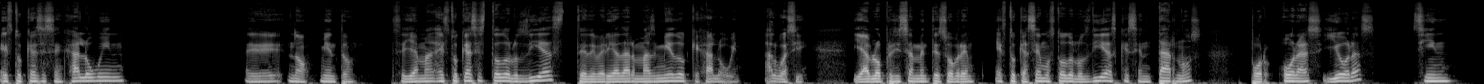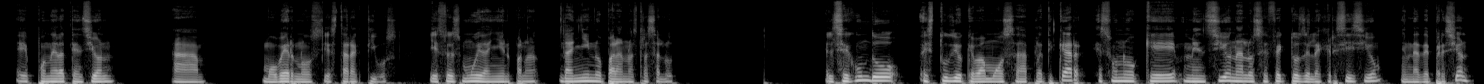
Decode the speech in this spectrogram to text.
Esto que haces en Halloween. Eh, no, miento. Se llama Esto que haces todos los días te debería dar más miedo que Halloween, algo así. Y hablo precisamente sobre esto que hacemos todos los días, que es sentarnos por horas y horas sin eh, poner atención a movernos y estar activos. Y eso es muy dañino para, dañino para nuestra salud. El segundo estudio que vamos a platicar es uno que menciona los efectos del ejercicio en la depresión.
